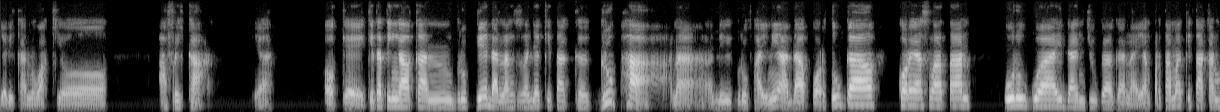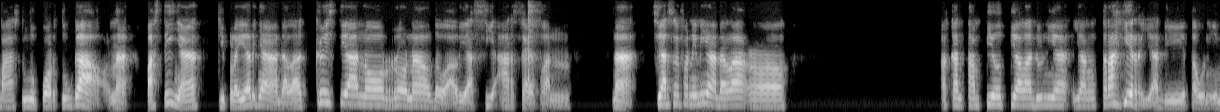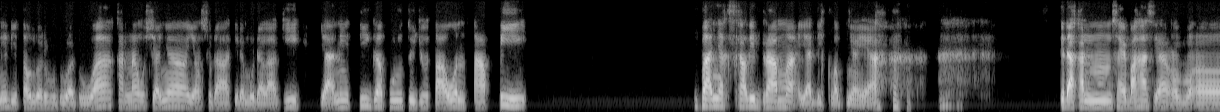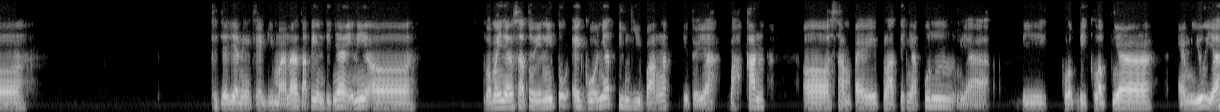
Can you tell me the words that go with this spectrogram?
jadikan wakil Afrika ya. Oke, kita tinggalkan grup G dan langsung saja kita ke grup H. Nah, di grup H ini ada Portugal, Korea Selatan, Uruguay, dan juga Ghana. Yang pertama kita akan bahas dulu Portugal. Nah, pastinya key player-nya adalah Cristiano Ronaldo alias CR7. Nah, CR7 ini adalah, eee akan tampil Piala Dunia yang terakhir ya di tahun ini, di tahun 2022 karena usianya yang sudah tidak muda lagi, yakni 37 tahun, tapi banyak sekali drama ya di klubnya ya. Tidak akan saya bahas ya, eee eee kejadiannya kayak gimana, tapi intinya ini, eee, pemain yang satu ini tuh egonya tinggi banget gitu ya. Bahkan, eee, sampai pelatihnya pun ya di klub di klubnya MU ya,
